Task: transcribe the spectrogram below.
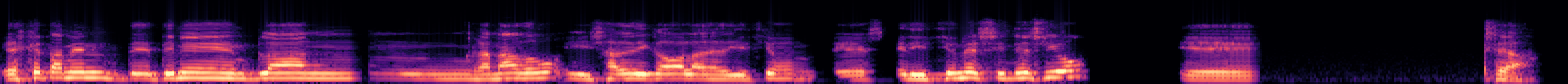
es que también tiene en plan ganado y se ha dedicado a la edición. Es Ediciones Sinesio. Eh, o sea,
